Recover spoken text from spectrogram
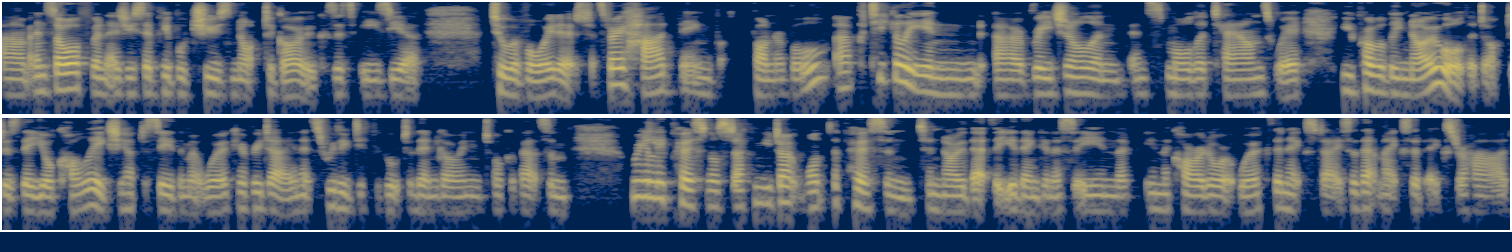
Um, and so often, as you said, people choose not to go because it's easier to avoid it. It's very hard being vulnerable, uh, particularly in uh, regional and, and smaller towns where you probably know all the doctors, they're your colleagues, you have to see them at work every day, and it's really difficult to then go in and talk about some really personal stuff, and you don't want the person to know that that you're then going to see in the in the corridor at work the next day, so that makes it extra hard.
